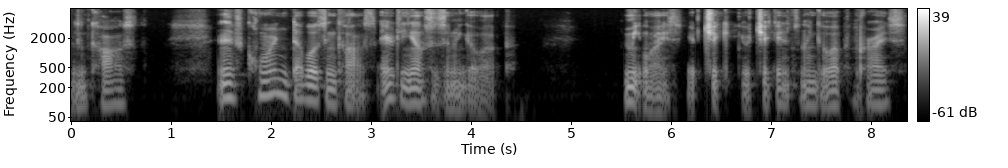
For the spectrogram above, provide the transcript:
in cost, and if corn doubles in cost, everything else is gonna go up. Meat wise, your chicken, your chicken is gonna go up in price.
